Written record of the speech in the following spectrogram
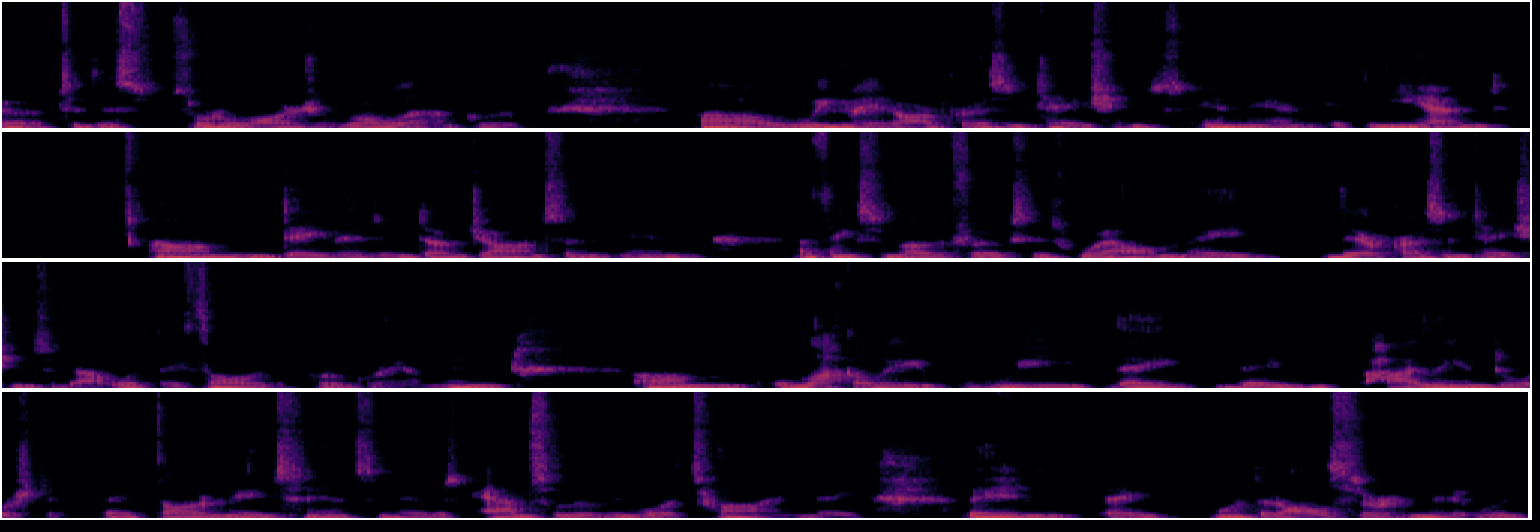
uh, to this sort of larger rollout group. Uh, we made our presentations. And then at the end, um, David and Doug Johnson and I think some other folks as well made their presentations about what they thought of the program. And um, luckily, we they they highly endorsed it. They thought it made sense, and it was absolutely worth trying. They they didn't they weren't at all certain that it would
